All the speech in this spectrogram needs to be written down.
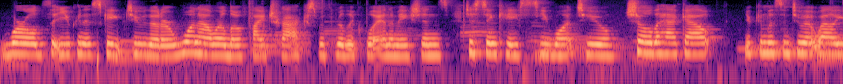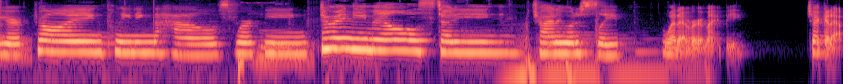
worlds that you can escape to that are one hour lo-fi tracks with really cool animations just in case you want to chill the heck out. You can listen to it while you're drawing, cleaning the house, working, doing emails, studying, trying to go to sleep, whatever it might be. Check it out.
